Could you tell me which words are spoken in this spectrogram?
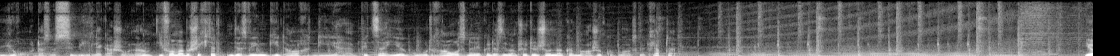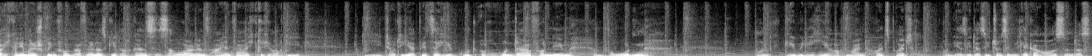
Jo, das ist ziemlich lecker schon. Ne? Die Form war beschichtet, deswegen geht auch die Pizza hier gut raus. Ne? Ihr könnt das sehen beim Schütteln schon, da können wir auch schon gucken, ob es geklappt hat. Ja, ich kann hier meine Springform öffnen, das geht auch ganz sauber, ganz einfach. Ich kriege auch die, die Tortilla-Pizza hier gut runter von dem Boden und gebe die hier auf mein Holzbrett. Und ihr seht, das sieht schon ziemlich lecker aus und das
